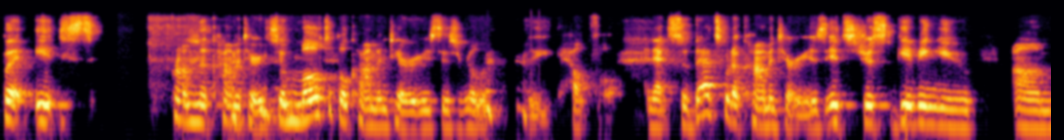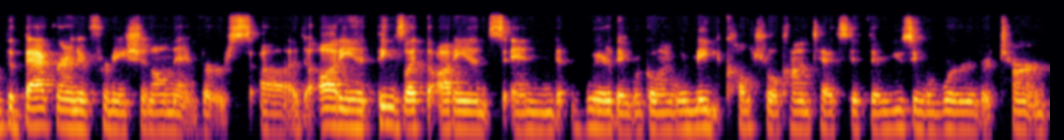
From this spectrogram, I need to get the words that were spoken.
But it's from the commentary. So multiple commentaries is really, really helpful. And that's, so that's what a commentary is. It's just giving you um, the background information on that verse, uh, the audience, things like the audience and where they were going, with maybe cultural context, if they're using a word or term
